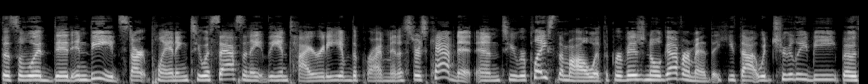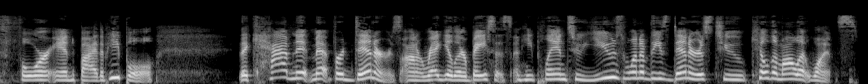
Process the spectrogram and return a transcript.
Thistlewood did indeed start planning to assassinate the entirety of the prime minister's cabinet and to replace them all with a provisional government that he thought would truly be both for and by the people. The cabinet met for dinners on a regular basis and he planned to use one of these dinners to kill them all at once.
